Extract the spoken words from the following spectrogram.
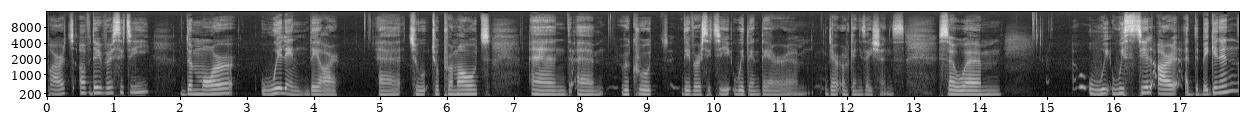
part of diversity, the more willing they are uh, to to promote and um, recruit diversity within their um, their organizations. So um, we we still are at the beginning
